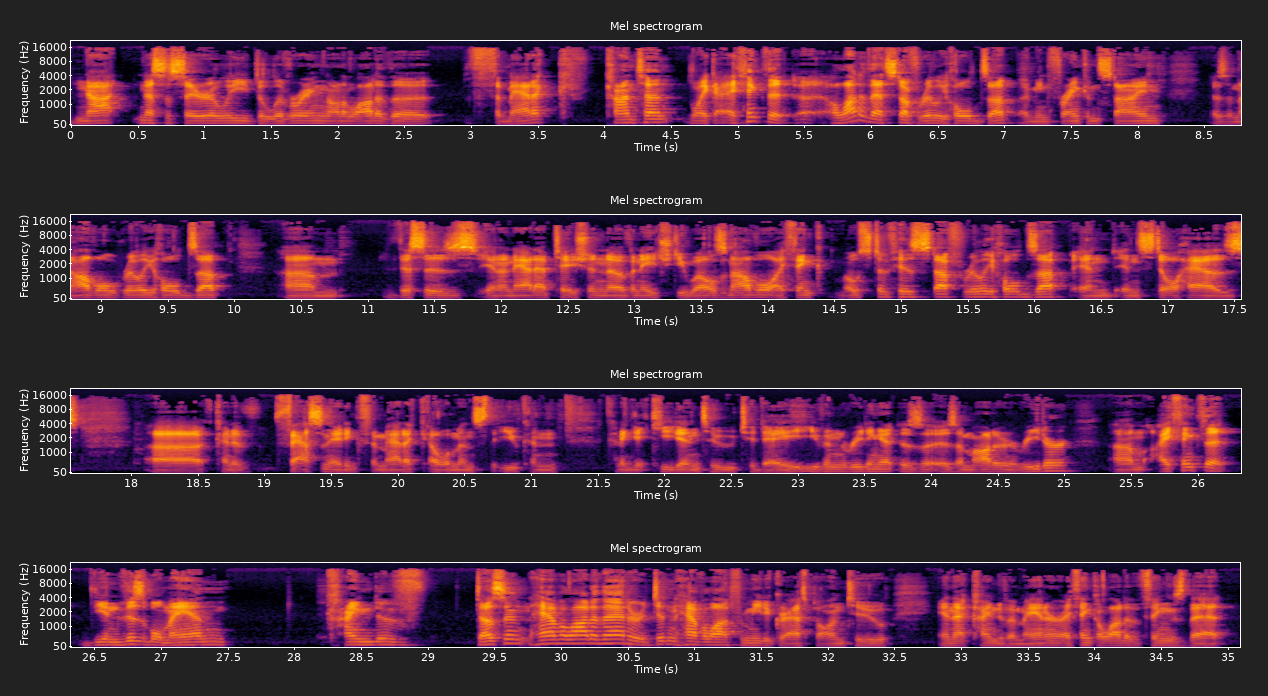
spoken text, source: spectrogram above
not necessarily delivering on a lot of the thematic content. Like I think that uh, a lot of that stuff really holds up. I mean, Frankenstein as a novel really holds up. Um, this is in an adaptation of an H.G. Wells novel. I think most of his stuff really holds up and and still has uh, kind of fascinating thematic elements that you can kind of get keyed into today, even reading it as a, as a modern reader. Um, I think that the Invisible Man kind of doesn't have a lot of that, or it didn't have a lot for me to grasp onto in that kind of a manner. I think a lot of the things that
